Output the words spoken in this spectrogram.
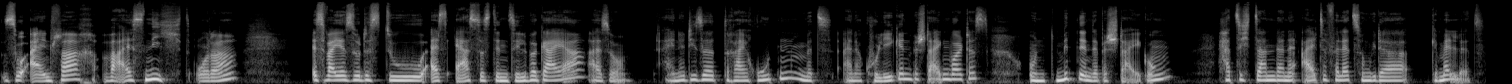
so einfach war es nicht, oder? Es war ja so, dass du als erstes den Silbergeier, also eine dieser drei Routen mit einer Kollegin besteigen wolltest und mitten in der Besteigung hat sich dann deine alte Verletzung wieder gemeldet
